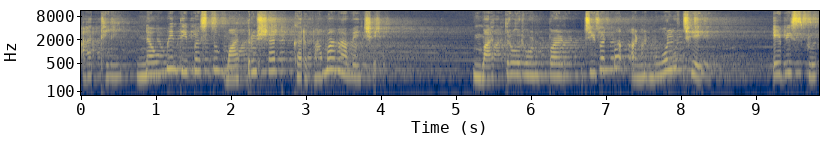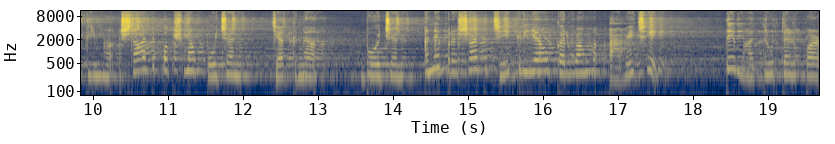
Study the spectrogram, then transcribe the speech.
આથી નવમી દિવસનું માતૃશ્રાદ્ધ કરવામાં આવે છે. માતૃઋણ પણ જીવનમાં અનમોલ છે. એવી સ્મૃતિમાં શ્રાદ્ધ પક્ષમાં પૂજન, યજ્ઞ, ભોજન અને પ્રસાદ જે ક્રિયાઓ કરવામાં આવે છે. તે માતૃતર્પણ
